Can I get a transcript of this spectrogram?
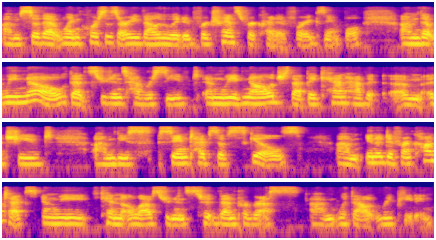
um, so that when courses are evaluated for transfer credit, for example, um, that we know that students have received and we acknowledge that they can have um, achieved these same types of skills um, in a different context and we can allow students to then progress um, without repeating.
